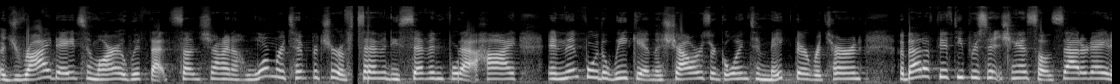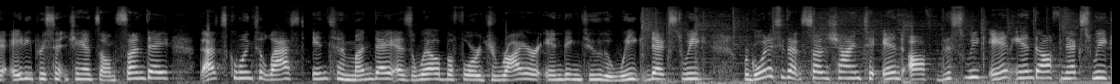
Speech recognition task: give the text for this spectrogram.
a dry day tomorrow with that sunshine, a warmer temperature of 77 for that high. And then for the weekend, the showers are going to make their return. About a 50% chance on Saturday to 80% chance on Sunday. That's going to last into Monday as well before drier ending to the week next week. We're going to see that sunshine to end off this week and end off next week.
